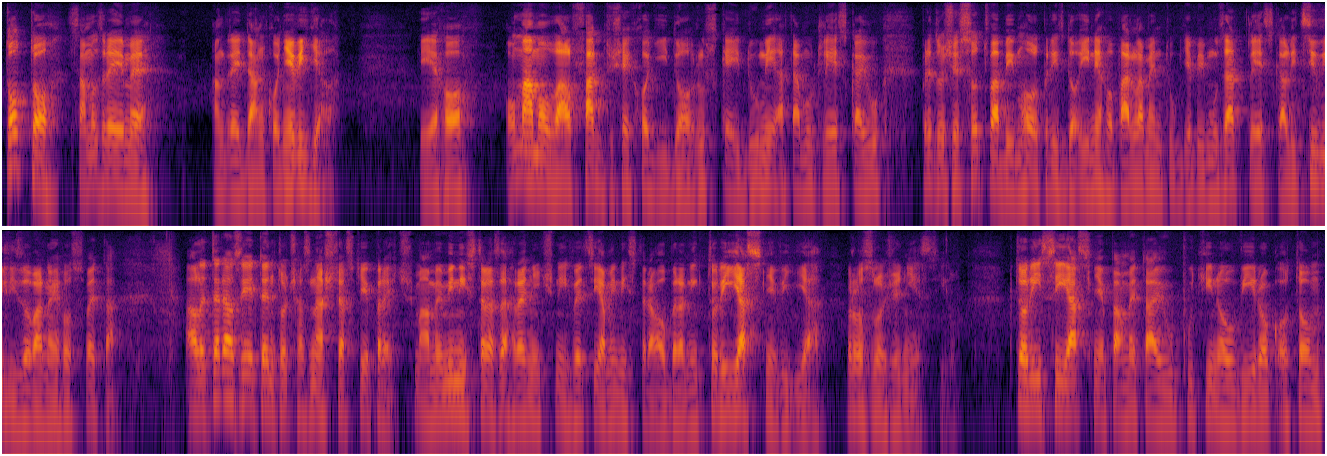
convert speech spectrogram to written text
toto samozrejme Andrej Danko nevidel. Jeho omamoval fakt, že chodí do Ruskej dumy a tam mu tlieskajú, pretože sotva by mohol prísť do iného parlamentu, kde by mu zatlieskali civilizovaného sveta. Ale teraz je tento čas našťastie preč. Máme ministra zahraničných vecí a ministra obrany, ktorí jasne vidia rozloženie síl. Ktorí si jasne pamätajú Putinov výrok o tom,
